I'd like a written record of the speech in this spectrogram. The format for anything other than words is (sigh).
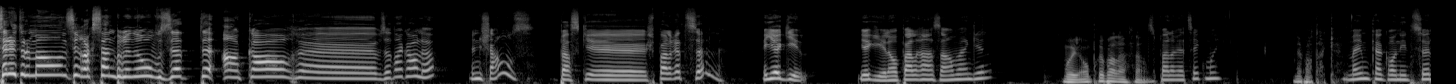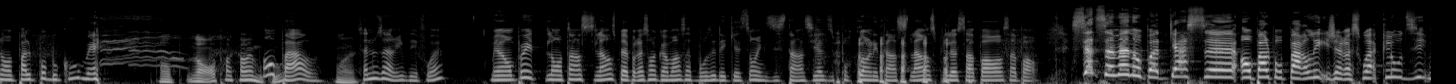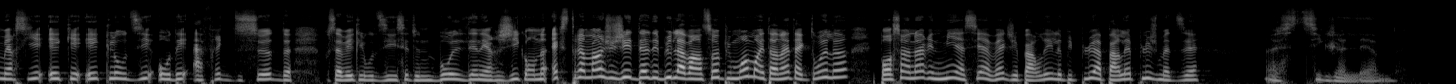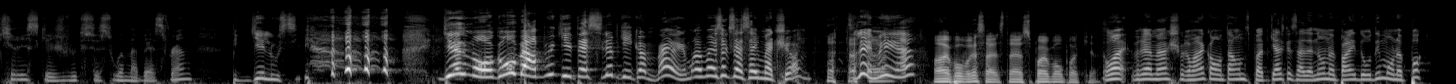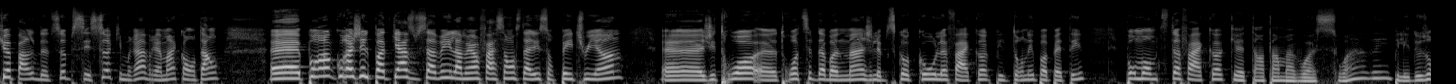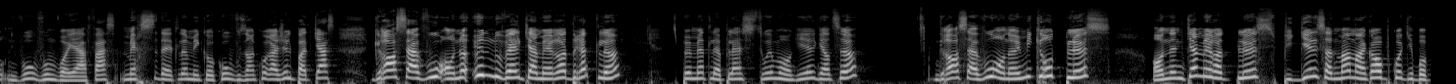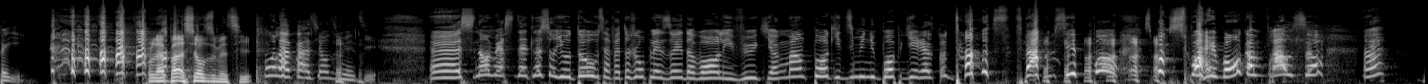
Salut tout le monde, c'est Roxane Bruno. Vous êtes encore, euh, vous êtes encore là? Une chance, parce que je parlerai tout seul. Il y a Gil. Il y a Gil. On parlera ensemble, hein, Gil? Oui, on pourrait parler ensemble. Tu parlerais-tu avec moi? N'importe quand. Même quand on est tout seul, on parle pas beaucoup, mais On- Non, on parle quand même (laughs) beaucoup. on parle. Ouais. Ça nous arrive des fois. Mais on peut être longtemps en silence, puis après ça, on commence à poser des questions existentielles du pourquoi on est en silence, puis là, ça part, ça part. Cette semaine au podcast, euh, on parle pour parler. Je reçois Claudie Mercier, a.k.a. Claudie OD Afrique du Sud. Vous savez, Claudie, c'est une boule d'énergie qu'on a extrêmement jugée dès le début de l'aventure. Puis moi, moi, être honnête avec toi, là, passé une heure et demie assis avec, j'ai parlé, là, puis plus elle parlait, plus je me disais « Asti que je l'aime. Chris que je veux que ce soit ma best friend. » Puis Gil aussi. (laughs) Gil, mon gros barbu qui est assis là, puis qui est comme, hey, j'aimerais bien ça que ça s'aille ma chum. Tu l'as aimé, hein? (laughs) Ouais, pour vrai, c'était un super bon podcast. Ouais, vraiment, je suis vraiment contente du podcast que ça a donné. On a parlé d'OD, mais on n'a pas que parlé de ça, puis c'est ça qui me rend vraiment contente. Euh, pour encourager le podcast, vous savez, la meilleure façon, c'est d'aller sur Patreon. Euh, j'ai trois, euh, trois types d'abonnements. J'ai le petit coco, le coque, puis le tourné pas pété. Pour mon petit œuf euh, t'entends ma voix suave. Puis les deux autres niveaux, vous me voyez à face. Merci d'être là, mes cocos. Vous encouragez le podcast. Grâce à vous, on a une nouvelle caméra drette là. Tu peux mettre le plan situé, mon Gil. Regarde ça. Grâce à vous, on a un micro de plus. On a une caméra de plus. Puis Gil se demande encore pourquoi il n'est pas payé. Pour la passion du métier. (laughs) Pour la passion du métier. Euh, sinon, merci d'être là sur YouTube. Ça fait toujours plaisir de voir les vues qui augmentent pas, qui diminuent pas, puis qui restent tout le temps (laughs) stables. C'est pas, pas super bon comme phrase, ça.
